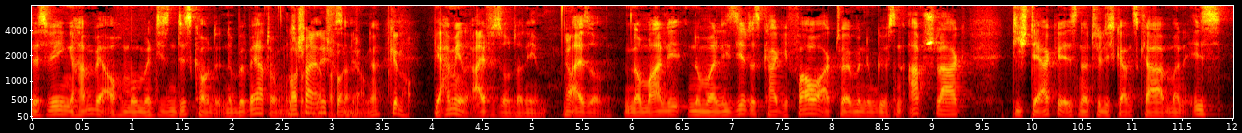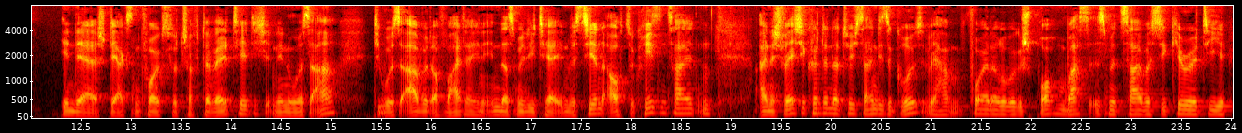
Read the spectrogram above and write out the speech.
Deswegen haben wir auch im Moment diesen Discount in der Bewertung. Wahrscheinlich schon, sagen, ja. Ne? Genau. Wir haben hier ein reifes Unternehmen. Ja. Also normali normalisiertes KGV, aktuell mit einem gewissen Abschlag. Die Stärke ist natürlich ganz klar, man ist in der stärksten Volkswirtschaft der Welt tätig, in den USA. Die USA wird auch weiterhin in das Militär investieren, auch zu Krisenzeiten. Eine Schwäche könnte natürlich sein, diese Größe. Wir haben vorher darüber gesprochen, was ist mit Cyber Security,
